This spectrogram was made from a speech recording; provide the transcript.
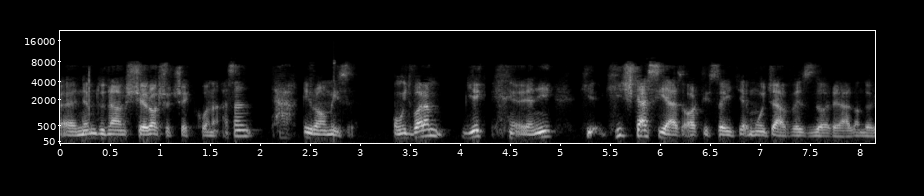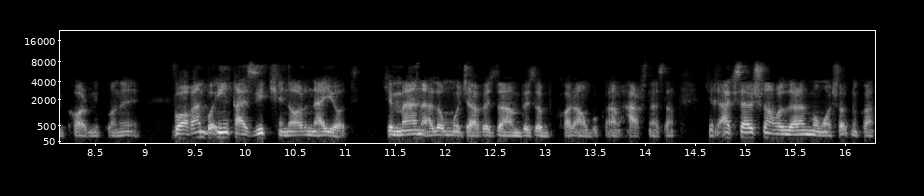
نمی‌دونم شعراشو چک کنه. اصلا تحقیرآمیزه. امیدوارم یک یعنی هیچ کسی از آرتیستایی که مجوز داره الان داره کار می‌کنه واقعا با این قضیه کنار نیاد که من الان مجوز دارم بذار کارمو بکنم حرف نزنم. که اکثرشون هم دارن مماشات می‌کنن.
